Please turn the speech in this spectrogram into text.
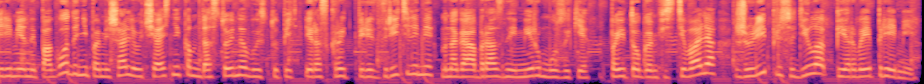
Перемены погоды не помешали участникам достойно выступить и раскрыть перед зрителями многообразный мир музыки. По итогам фестиваля жюри присудило первые премии.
